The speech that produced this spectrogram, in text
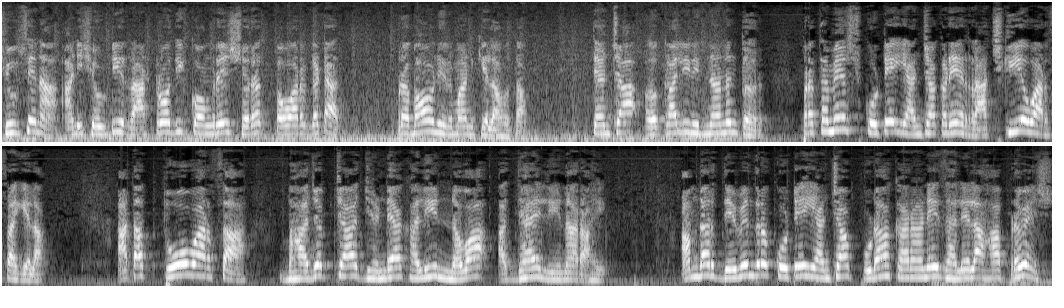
शिवसेना आणि शेवटी राष्ट्रवादी काँग्रेस शरद पवार गटात प्रभाव निर्माण केला होता. त्यांच्या अकाली निधनानंतर प्रथमेश कोटे यांच्याकडे राजकीय वारसा गेला. आता तो वारसा भाजपच्या झेंड्याखाली नवा अध्याय लिहिणार आहे. आमदार देवेंद्र कोटे यांच्या पुढाकाराने झालेला हा प्रवेश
